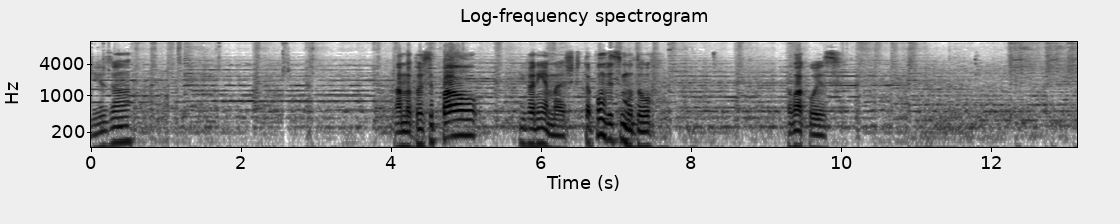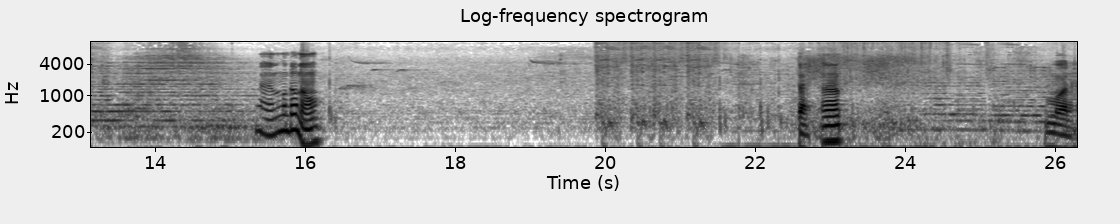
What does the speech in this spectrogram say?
Beleza. Arma principal e varinha mágica. Tá, vamos ver se mudou alguma coisa. É, não mudou não. Tá. Ah. Bora.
